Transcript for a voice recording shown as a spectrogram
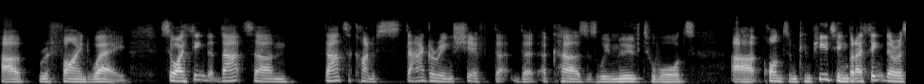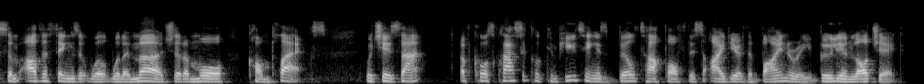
uh, refined way. So I think that that's um, that's a kind of staggering shift that that occurs as we move towards uh, quantum computing. But I think there are some other things that will will emerge that are more complex, which is that of course classical computing is built up of this idea of the binary Boolean logic,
